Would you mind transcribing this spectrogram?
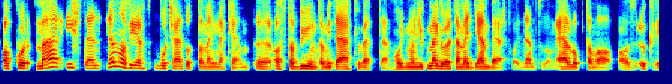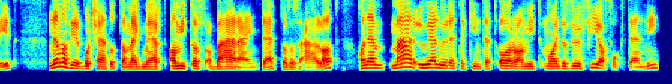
akkor már Isten nem azért bocsátotta meg nekem azt a bűnt, amit elkövettem, hogy mondjuk megöltem egy embert, vagy nem tudom, elloptam a, az ökrét, nem azért bocsátotta meg, mert amit az a bárány tett, az az állat, hanem már ő előre tekintett arra, amit majd az ő fia fog tenni,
